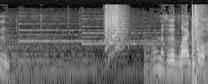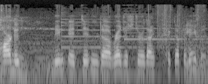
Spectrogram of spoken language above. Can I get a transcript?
I wonder if it lagged so hard it, it didn't uh, register that I picked up an aphid.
